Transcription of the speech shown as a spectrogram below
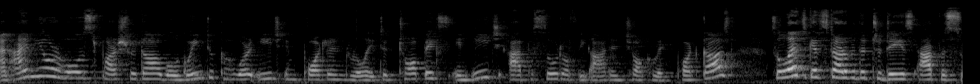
And I'm your host Parshvika. We're going to cover each important related topics in each episode of the Art and Chocolate podcast. So let's get started with the today's episode.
